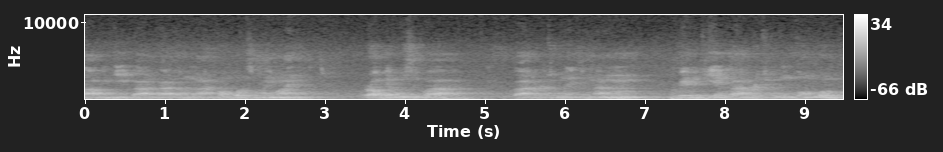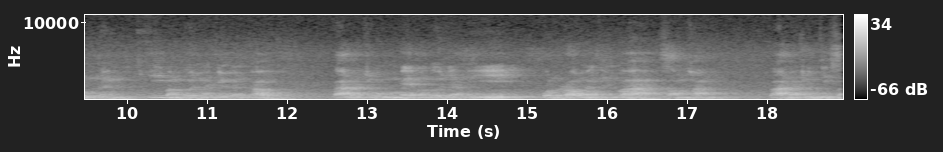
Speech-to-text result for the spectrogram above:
ตามวิธีการการทำงานของคนสมัยใหม่ เราจะรู้สึกว่าการประชุมในครั้งนั้น เป็นเพียงการประชุมของคนกลุ่มหนึ่งที่บังเกิดมาเจอกันเข้า การประชุมแบบบังเอิญอย่างนี้ คนเราไม่ถือว่าสำคัญการประชุมที่ส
